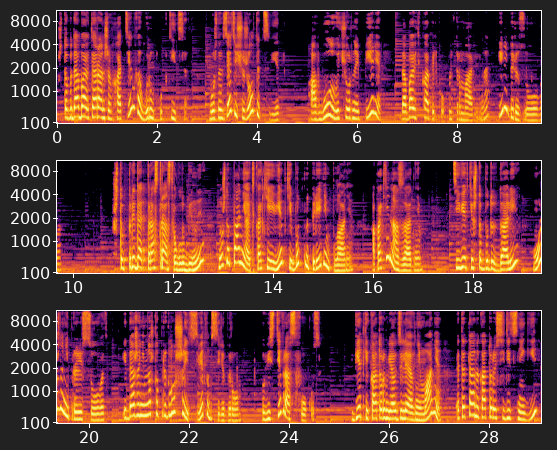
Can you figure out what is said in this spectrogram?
Чтобы добавить оранжевых оттенков в грудку птицы, можно взять еще желтый цвет, а в голову черные перья добавить капельку ультрамарина или бирюзового. Чтобы придать пространству глубины, нужно понять, какие ветки будут на переднем плане, а какие на заднем. Те ветки, что будут вдали, можно не прорисовывать, и даже немножко приглушить светлым серебром, увести в расфокус. Ветки, которым я уделяю внимание, это та, на которой сидит снегирь,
